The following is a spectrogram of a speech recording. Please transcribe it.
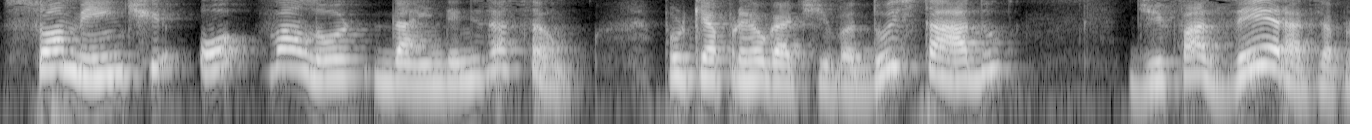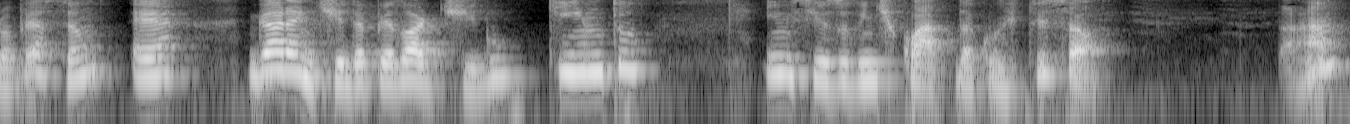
somente o valor da indenização, porque a prerrogativa do Estado de fazer a desapropriação é garantida pelo artigo 5 inciso 24 da Constituição. Tá?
